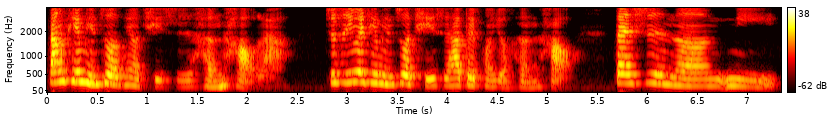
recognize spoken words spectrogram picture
当天秤座的朋友其实很好啦，就是因为天秤座其实他对朋友很好，但是呢，你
